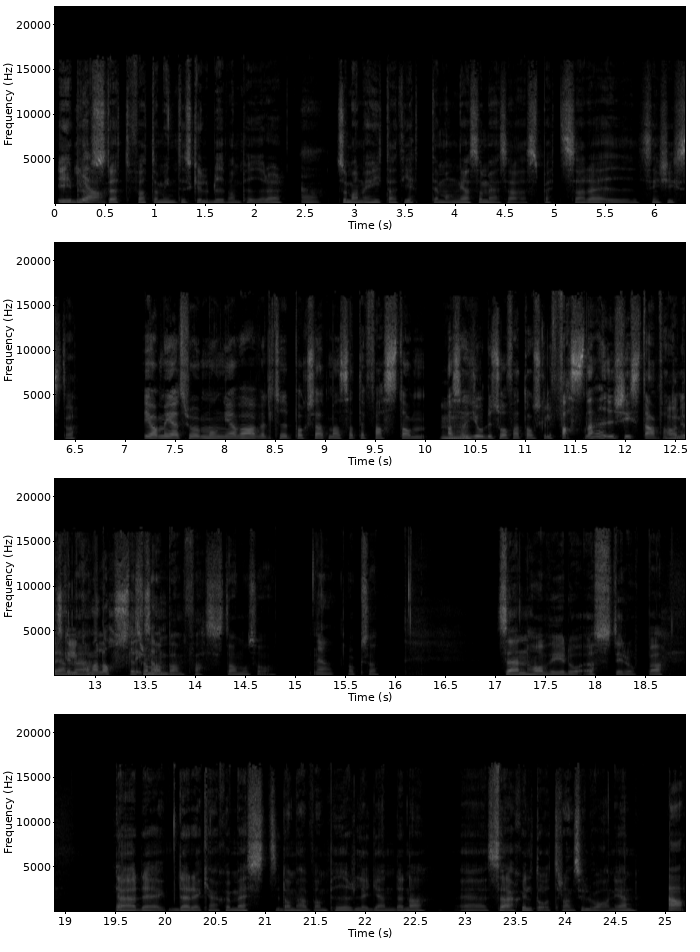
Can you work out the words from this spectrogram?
i bröstet för att de inte skulle bli vampyrer. Ja. Så man har hittat jättemånga som är så spetsade i sin kista. ja men jag tror många var väl typ också att man satte fast dem, Mm. alltså gjorde så för att de skulle fastna i kistan för att Ja, de inte skulle med. komma loss Jag liksom. tror man band fast dem och så. ja. också. Sen har vi ju då Östeuropa. Ja. Där, det, där det är kanske mest de här vampyrlegenderna. Eh, särskilt då Transylvanien. Ja.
